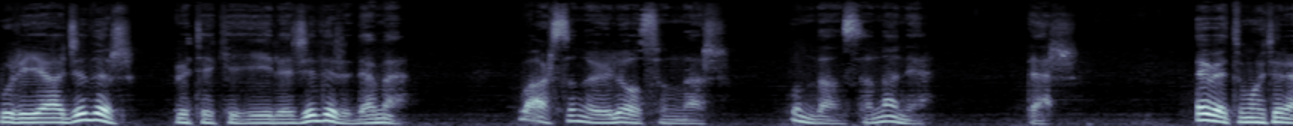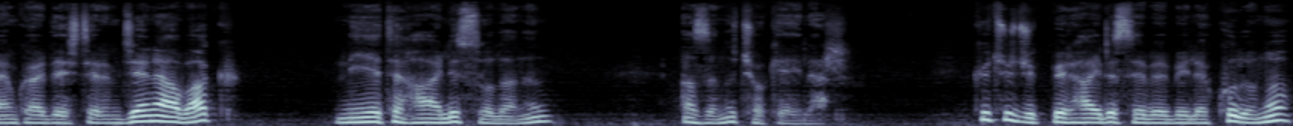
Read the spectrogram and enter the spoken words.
Bu riyacıdır, öteki hilecidir deme. Varsın öyle olsunlar. Bundan sana ne? der. Evet muhterem kardeşlerim, Cenab-ı Hak niyeti halis olanın azını çok eyler. Küçücük bir hayrı sebebiyle kulunu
